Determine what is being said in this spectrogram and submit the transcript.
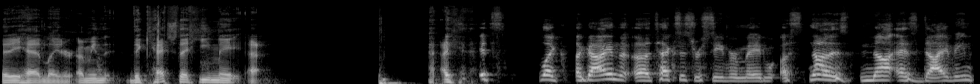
that he had later. I mean, the catch that he made. Uh, I, it's like a guy in the uh, Texas receiver made a, not as not as diving,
